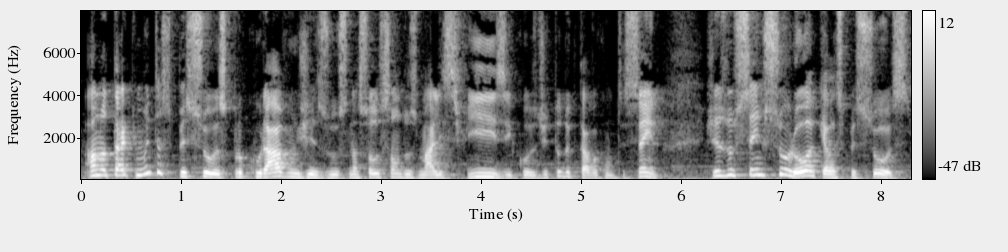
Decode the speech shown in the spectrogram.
Ao notar que muitas pessoas procuravam Jesus na solução dos males físicos, de tudo que estava acontecendo, Jesus censurou aquelas pessoas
